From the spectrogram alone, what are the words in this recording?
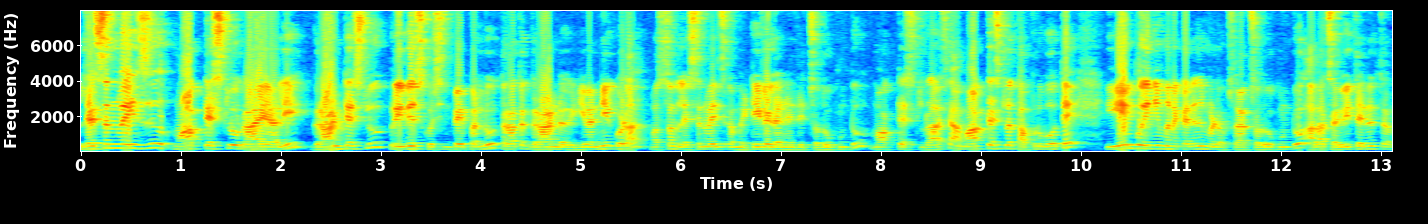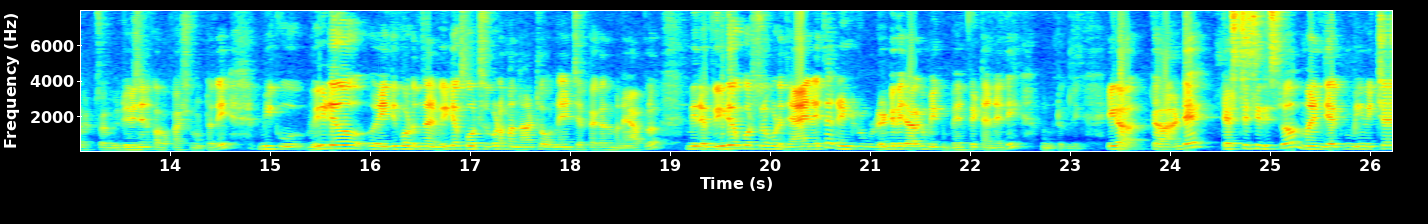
lesson wise mock టెస్ట్లు రాయాలి. గ్రాండ్ టెస్ట్లు ప్రీవియస్ క్వశ్చన్ పేపర్లు తర్వాత గ్రాండ్ ఇవన్నీ కూడా మొత్తం లెసన్ వైజ్గా మెటీరియల్ అనేది చదువుకుంటూ మార్క్ టెస్ట్లు రాసి ఆ మార్క్ టెస్ట్లో తప్పుడు పోతే ఏం పోయినాయి మనకి అనేది మళ్ళీ ఒకసారి చదువుకుంటూ అలా చదివితేనే రివిజన్కి అవకాశం ఉంటుంది. మీకు వీడియో ఇది కూడా ఉందని వీడియో కోర్సులు కూడా మన దాంట్లో ఉన్నాయని చెప్పా కదా మన యాప్లో మీరు వీడియో కోర్సులో కూడా జాయిన్ అయితే రెండు రెండు విధాలుగా మీకు బెనిఫిట్ అనేది ఉంటుంది. ఇక అంటే టెస్ట్ సిరీస్లో మేము మేము ఇచ్చే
